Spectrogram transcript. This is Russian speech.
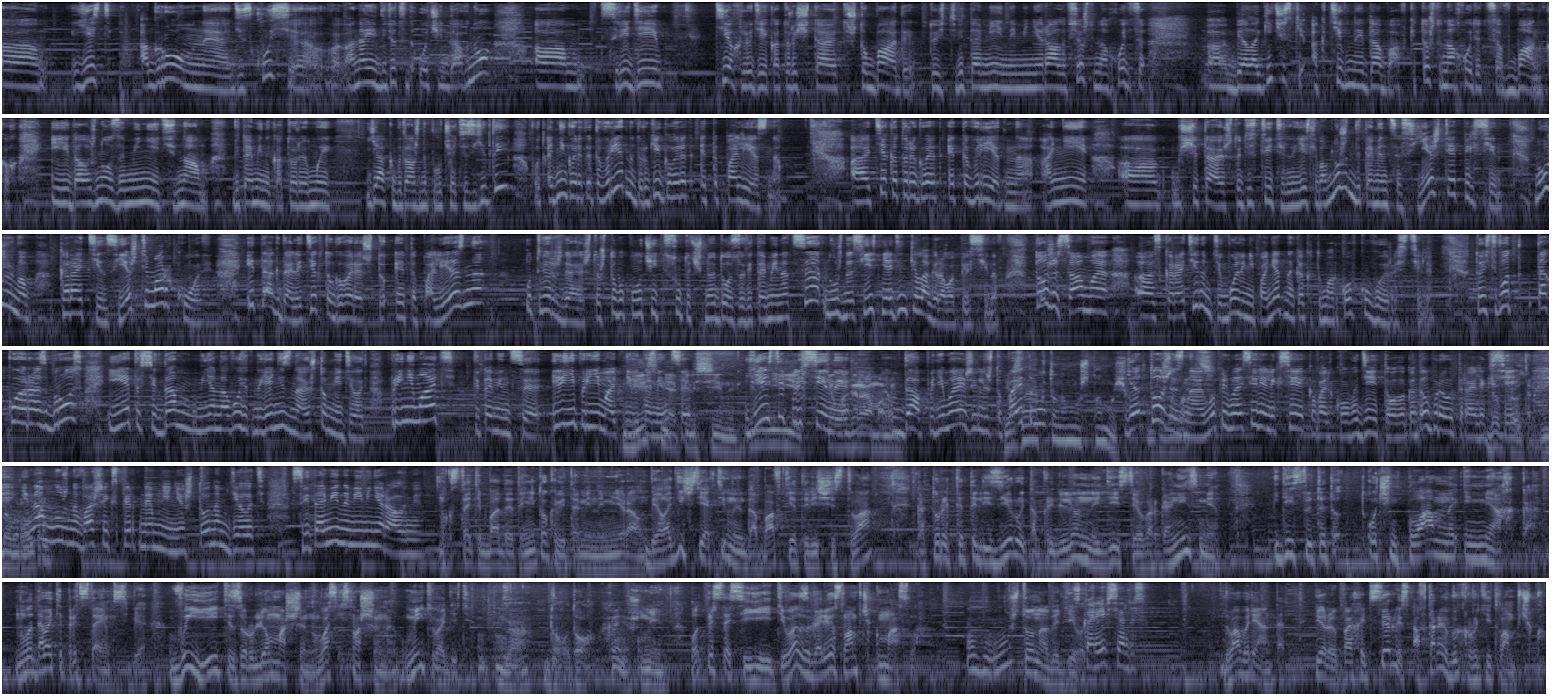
Э, Есть огромная дискуссия, она ведется очень давно э, среди тех людей, которые считают, что БАДы, то есть витамины, минералы, все, что находится э, биологически активные добавки, то, что находится в банках и должно заменить нам витамины, которые мы якобы должны получать из еды, вот одни говорят, это вредно, другие говорят, это полезно. А те, которые говорят, это вредно, они э, считают, что действительно, если вам нужен витамин С, съешьте апельсин. Нужен вам каротин, съешьте морковь и так далее. Те, кто говорят, что это полезно, утверждает, что чтобы получить суточную дозу витамина С, нужно съесть не один килограмм апельсинов. То же самое э, с каротином, тем более непонятно, как эту морковку вырастили. То есть вот такой разброс, и это всегда меня наводит, но я не знаю, что мне делать. Принимать витамин С или не принимать мне Есть витамин не С? апельсины? Есть не есть апельсины. килограммами? Да, понимаешь, или что? Я Поэтому... знаю, кто нам может помочь. Я тоже знаю. Мы пригласили Алексея Ковалькова, диетолога. Доброе утро, Алексей. Доброе утро. Доброе и утро. нам нужно ваше экспертное мнение, что нам делать с витаминами и минералами. Ну, кстати, БАДы – это не только витамины и минералы. Биологически активные добавки – это вещества, которые катализируют определенные действия в организме. И действует это очень плавно и мягко. Ну вот давайте представим себе. Вы едете за рулем машины. У вас есть машина. Умеете водить? Да. Да, да. Конечно. Умею. Вот представьте, едете, у вас загорелась лампочка масла. Что надо делать? Скорее в сервис. Два варианта. Первый – поехать в сервис, а второй – выкрутить лампочку.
